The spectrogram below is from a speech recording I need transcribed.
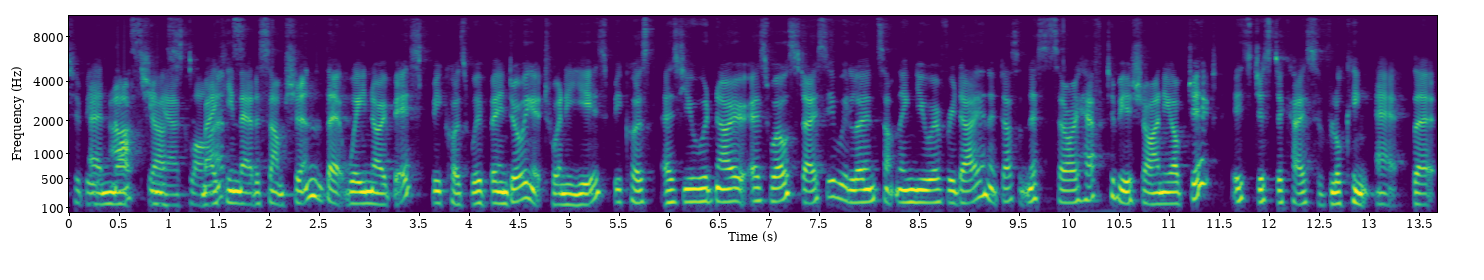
to be and not just making that assumption that we know best because we've been doing it 20 years because as you would know as well Stacey we learn something new every day and it doesn't necessarily have to be a shiny object. It's just a case of looking at the,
